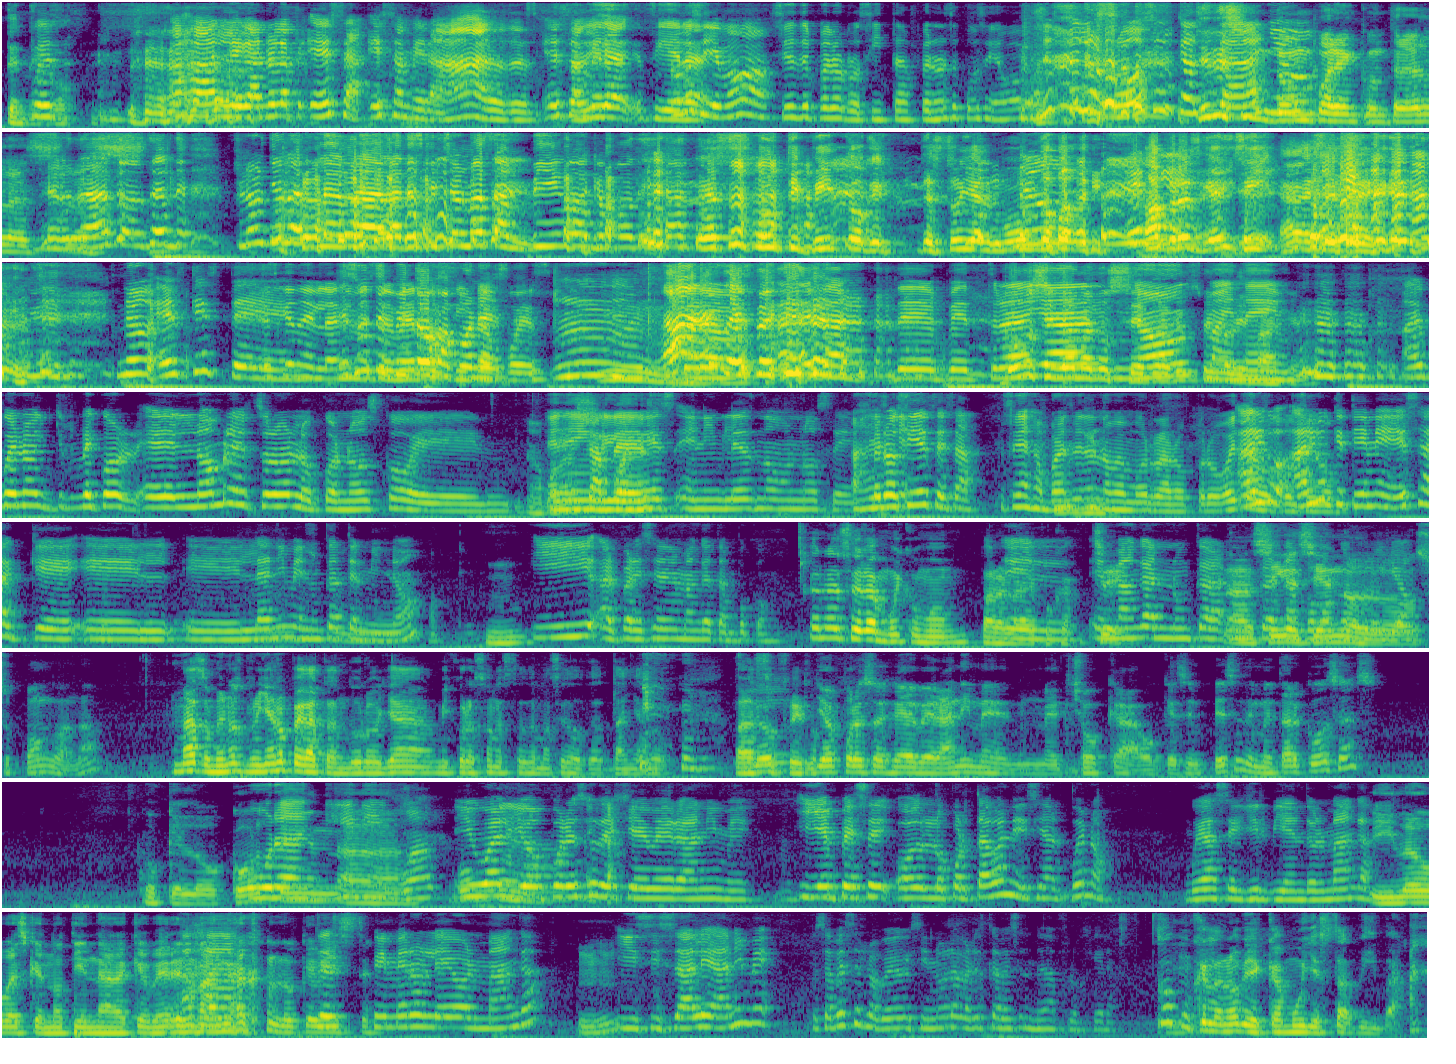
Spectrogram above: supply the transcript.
Te Pues, ajá, le ganó la... Esa, esa mera. Ah, de- esa mera. si ¿Cómo era. se llamaba? Sí, es de pelo rosita, pero no sé cómo se llamaba. Los rosas Tienes un castaño. don para encontrar las. ¿Verdad? las- O sea, de- Flor dio la, la, la- la descripción más ambigua que podía. Es un tipito que destruye el mundo. No, Y- es ah, que- pero es gay, sí. Ah, es ese. No, es que este... Es que en el Es anime un se ve tipito rosita, japonés. pues. Mm, Ah, es Pero- ahí este. está, De Betrayal ¿Cómo se llama? No sé, knows my la name. Ay, bueno, el nombre solo lo conozco en, En en inglés. japonés. En inglés no, no sé. Ay, pero es que- sí es esa. Es que en japonés tiene un nombre muy raro, pero ahorita Algo, lo algo que tiene esa, que el, el anime nunca terminó. Mm. Y al parecer el manga tampoco. Bueno, eso era muy común para la El, época. el Sí. manga nunca, Ah, nunca sigue tampoco siendo, concluyó. lo supongo, ¿no? Más o menos, pero ya no pega tan duro. Ya mi corazón está demasiado dañado para yo, sufrirlo. yo por eso dejé de ver anime, me choca o que se empiecen a inventar cosas o que lo corten. Uragiri, a- guapo. Igual yo, por eso dejé de ver anime. Y empecé, o lo cortaban y decían, bueno, voy a seguir viendo el manga. Y luego ves que no tiene nada que ver el Ajá. manga con lo que Entonces, viste. primero leo el manga y si sale anime, pues a veces lo veo y si no, la verdad es que a veces me da flojera. ¿Cómo que la novia de Kamui está viva?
